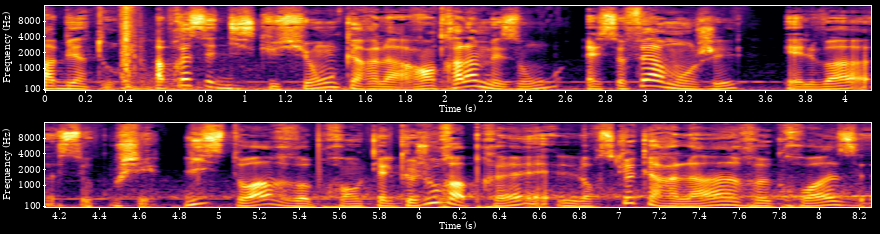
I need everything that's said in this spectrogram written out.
à bientôt. Après cette discussion, Carla rentre à la maison, elle se fait à manger et elle va se coucher. L'histoire reprend quelques jours après lorsque Carla recroise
